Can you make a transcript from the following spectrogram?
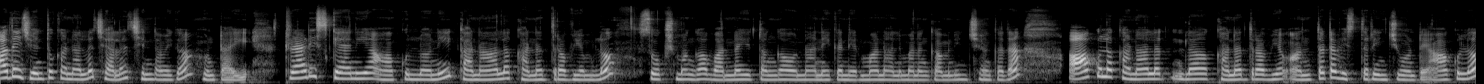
అదే జంతు కణాల్లో చాలా చిన్నవిగా ఉంటాయి. ట్రాడిస్కానియా ఆకుల్లోని కణాల కణద్రవ్యంలో సూక్ష్మంగా వర్ణయుతంగా ఉన్న అనేక నిర్మాణాలు మనం గమనించాం కదా. ఆకుల కణాల కణద్రవ్యం అంతటా విస్తరించి ఉంటాయి ఆకులో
